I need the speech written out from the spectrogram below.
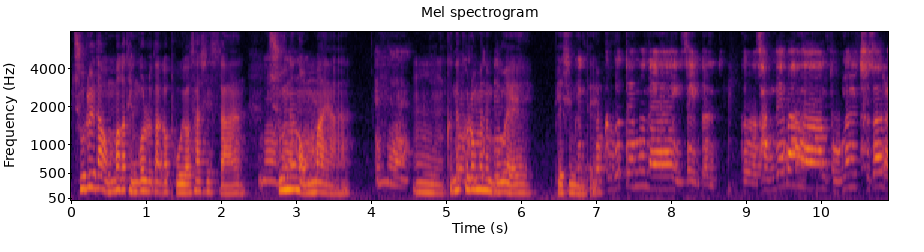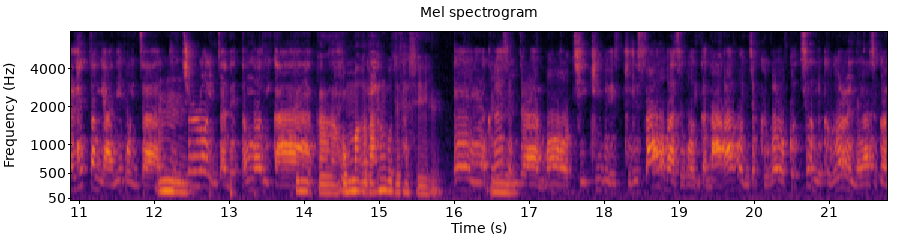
줄을 다 엄마가 된 걸로다가 보여 사실상 네, 주는 네. 엄마야. 네. 음 근데 어, 그러면은 뭐해 배신인데. 그, 그것 때문에 이제 그, 그 상대방은 돈을 투자를 했던 게 아니고 이제 음. 대출로 이제 냈던 거니까. 그니까 엄마가 다 한 거지 사실. 예, 예. 그래서 음. 이제 뭐 지킴이 둘이 싸워가지고 그러니까 나가고 이제 그걸로 끝이었는데 그거를 내가 지금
